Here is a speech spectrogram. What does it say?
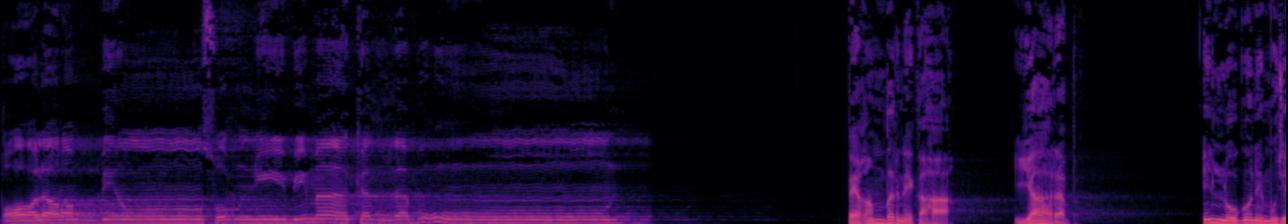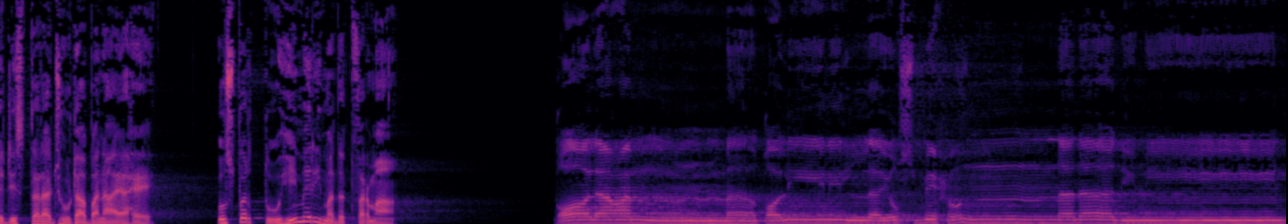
قال رب انصرني بما كذبون پیغمبر نے کہا یا رب ان لوگوں نے مجھے جس طرح جھوٹا بنایا ہے اس پر تو ہی میری مدد فرما۔ قال عما قليل ليصبحن نادمين.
